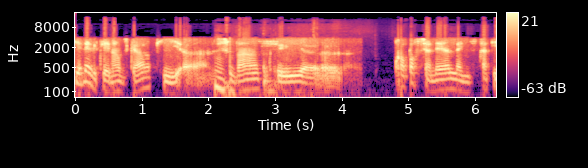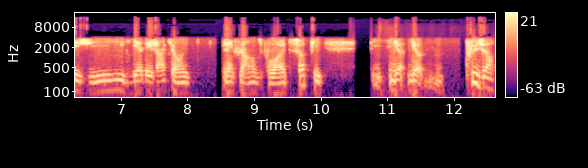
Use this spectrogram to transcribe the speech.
y aller avec l'élan du cœur, puis euh, Mm. souvent c'est euh, proportionnel à une stratégie. Il y a des gens qui ont l'influence du pouvoir et tout ça, puis il y a, il y a plusieurs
